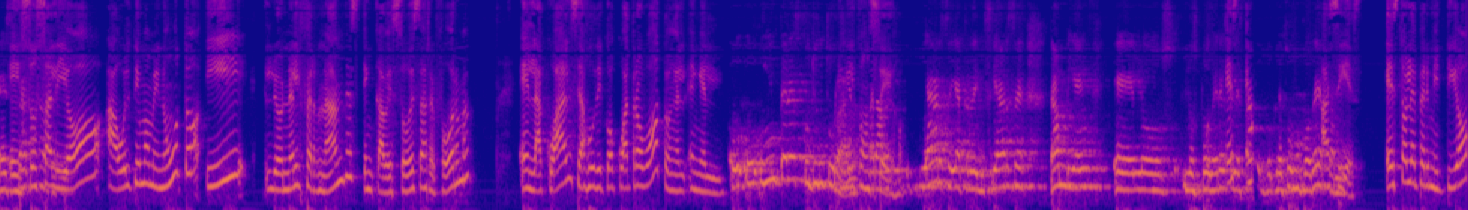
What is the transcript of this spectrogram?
Eso salió a último minuto y Leonel Fernández encabezó esa reforma en la cual se adjudicó cuatro votos en el, en el un, un interés coyuntural En el Consejo. para y acreditarse también eh, los, los poderes del Estado, porque es un poder. Así también. es. Esto le permitió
